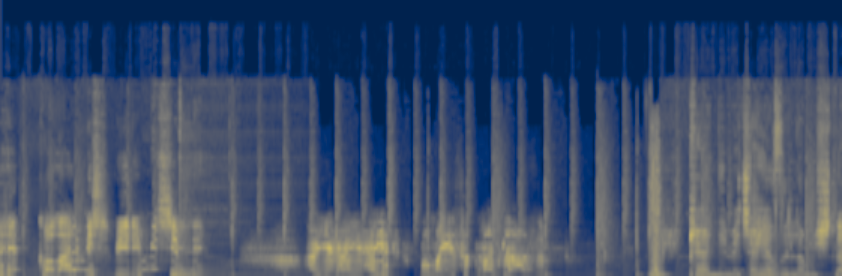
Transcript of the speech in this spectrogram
Kolaymış. Vereyim mi şimdi? Hayır hayır hayır. Mamayı ısıtmak lazım. Kendime çay hazırlamıştım.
